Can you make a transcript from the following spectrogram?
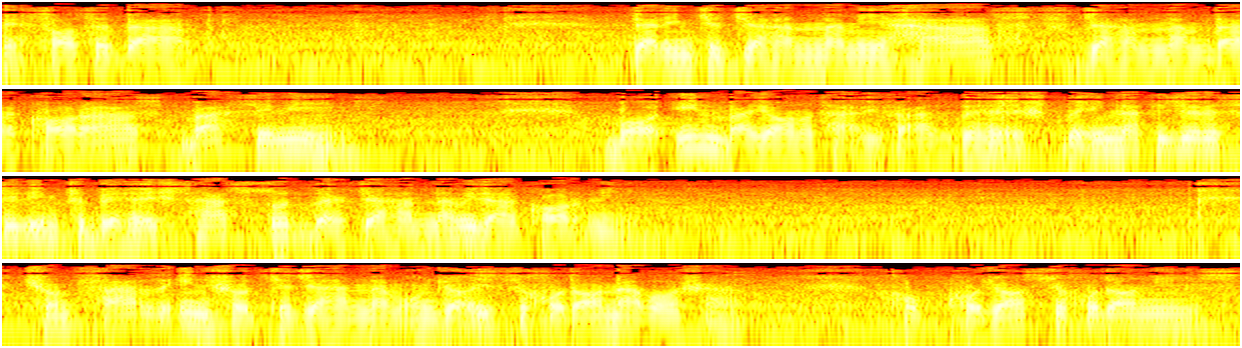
احساس درد. در اینکه جهنمی هست جهنم در کار است بحثی نیست. با این بیان و تعریف از بهشت به این نتیجه رسیدیم که بهشت هست و به جهنمی در کار نیست. چون فرض این شد که جهنم اونجاییست که خدا نباشد. خب کجاست که خدا نیست؟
